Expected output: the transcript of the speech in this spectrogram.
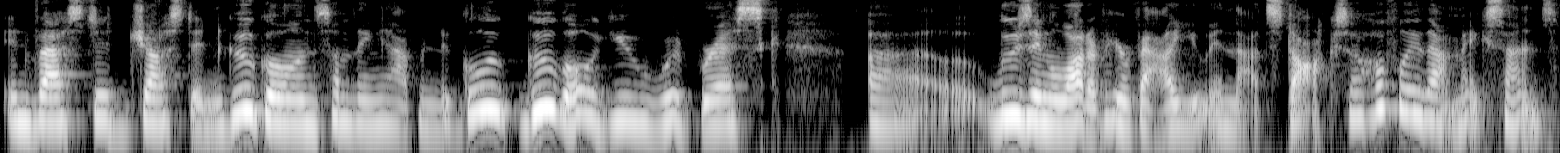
invested just in Google and something happened to Google, you would risk uh, losing a lot of your value in that stock. So hopefully that makes sense.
